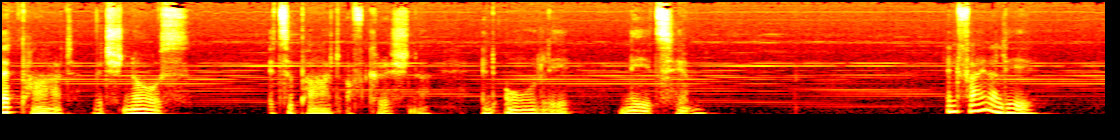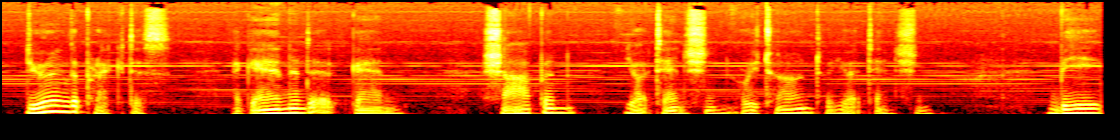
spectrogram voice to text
That part which knows it's a part of Krishna and only needs Him. And finally, during the practice, again and again, sharpen your attention, return to your attention, be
